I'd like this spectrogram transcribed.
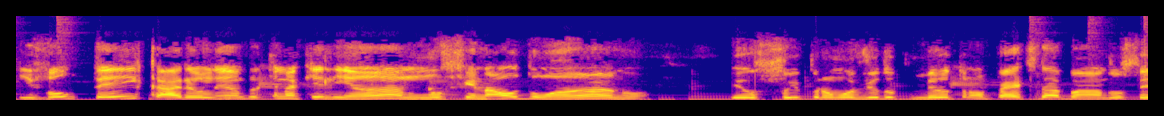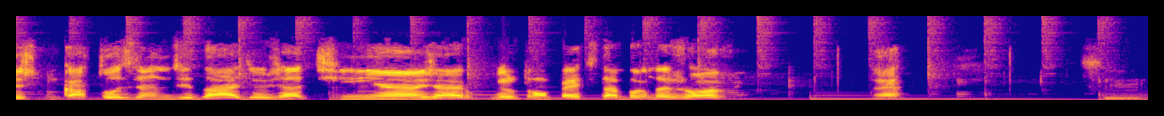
E voltei, cara. Eu lembro que naquele ano, no final do ano, eu fui promovido o primeiro trompete da banda. Ou seja, com 14 anos de idade eu já tinha, já era o primeiro trompete da banda jovem, né? Sim.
